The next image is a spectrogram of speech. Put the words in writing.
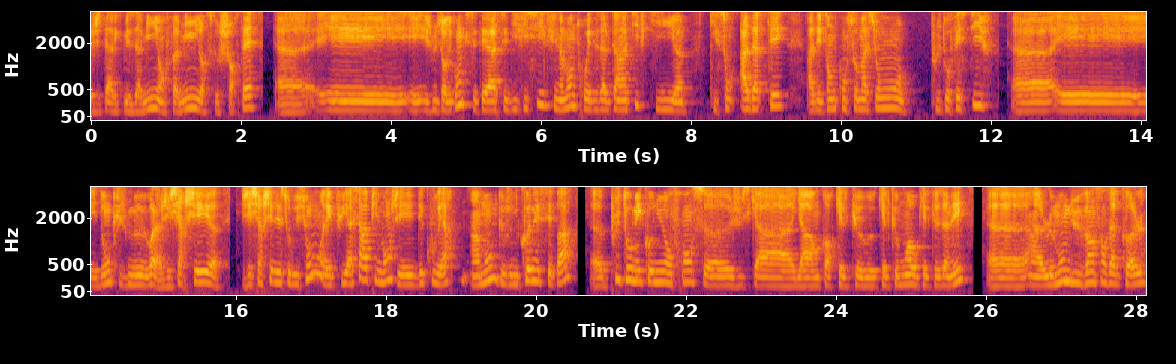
j'étais avec mes amis, en famille, lorsque je sortais. Et, et, je me suis rendu compte que c'était assez difficile finalement de trouver des alternatives qui, qui sont adaptés à des temps de consommation plutôt festifs. Euh, et donc je me voilà, j'ai cherché, j'ai cherché des solutions et puis assez rapidement j'ai découvert un monde que je ne connaissais pas, euh, plutôt méconnu en France euh, jusqu'à il y a encore quelques, quelques mois ou quelques années. le monde du vin sans alcool,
